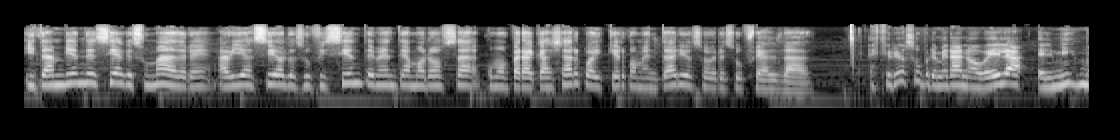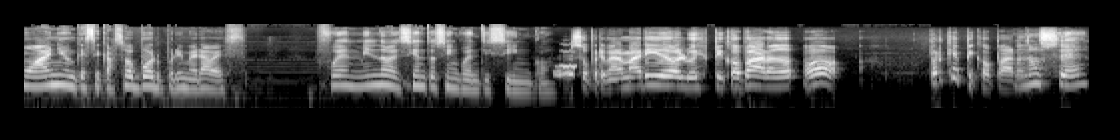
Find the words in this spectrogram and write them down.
Y también decía que su madre había sido lo suficientemente amorosa como para callar cualquier comentario sobre su fealdad. Escribió su primera novela el mismo año en que se casó por primera vez. Fue en 1955. Su primer marido, Luis Picopardo. Oh, ¿por qué Picopardo? No sé.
